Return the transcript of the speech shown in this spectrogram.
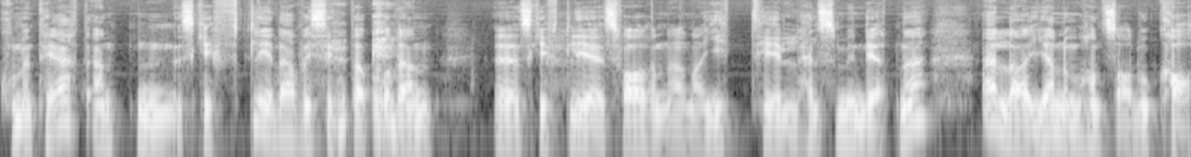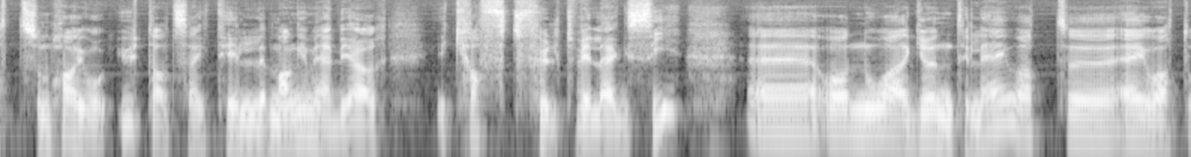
kommentert, enten skriftlig, der vi sitter på den skriftlige svarene han har gitt til helsemyndighetene, eller gjennom hans advokat, som har jo uttalt seg til mange medier kraftfullt, vil jeg si. Eh, og Noe av grunnen til det er jo at, eh, jo at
